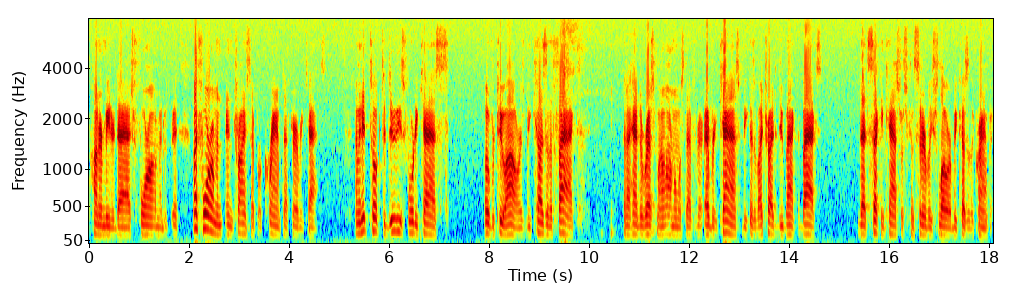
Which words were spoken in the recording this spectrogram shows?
hundred meter dash forearm and eh, my forearm and, and tricep were cramped after every cast. I mean, it took to do these forty casts over two hours because of the fact that I had to rest my arm almost after every cast because if I tried to do back to backs, that second cast was considerably slower because of the cramping.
